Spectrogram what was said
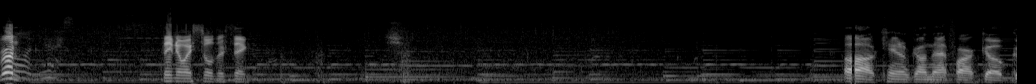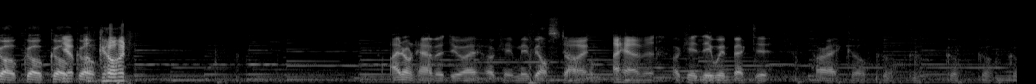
Run! yes. They know I stole their thing. Oh, can't have gone that far. Go, go, go, go, yep, go. I'm going. I don't have it, do I? Okay, maybe I'll stop no, I, them. I have it. Okay, they went back to... Alright, go, go, go, go, go, go,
